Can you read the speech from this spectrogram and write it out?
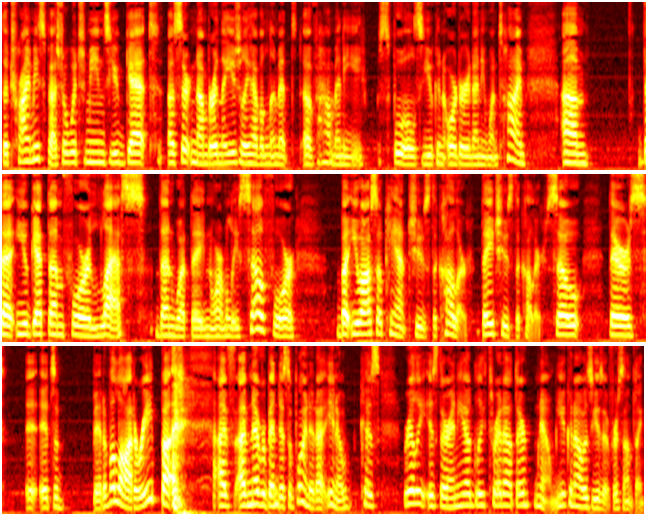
the try me special, which means you get a certain number, and they usually have a limit of how many spools you can order at any one time. Um, that you get them for less than what they normally sell for, but you also can't choose the color. They choose the color. So there's it's a bit of a lottery, but I've I've never been disappointed. You know, because really, is there any ugly thread out there? No, you can always use it for something.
